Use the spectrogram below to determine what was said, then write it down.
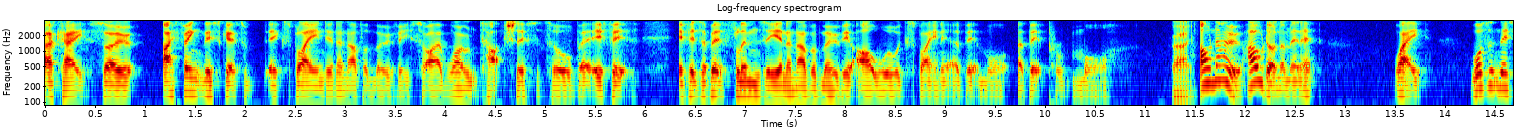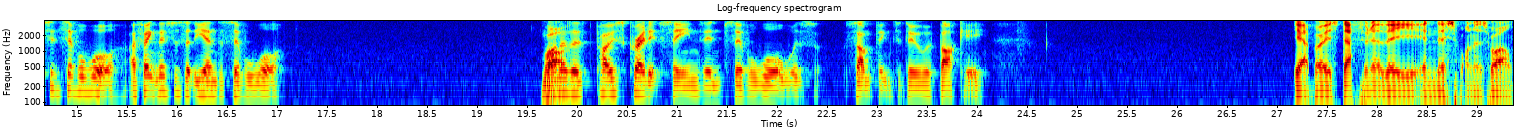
Okay, so I think this gets explained in another movie, so I won't touch this at all. But if it if it's a bit flimsy in another movie, I will explain it a bit more. A bit pr- more. Right. Oh no! Hold on a minute. Wait, wasn't this in Civil War? I think this was at the end of Civil War. What? One of the post credit scenes in Civil War was something to do with Bucky. Yeah, but it's definitely in this one as well.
